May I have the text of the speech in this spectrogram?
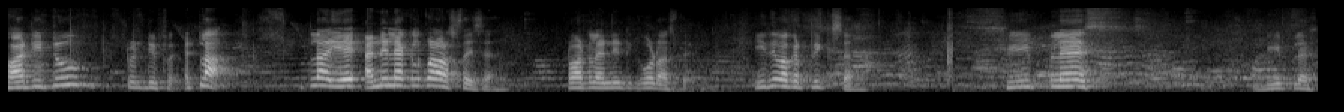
ఫార్టీ టూ ట్వంటీ ఫైవ్ ఎట్లా? ఇట్లా ఏ అన్ని లెక్కలు కూడా వస్తాయి సార్. టోటల్ అన్నింటికి కూడా వస్తాయి. ఇది ఒక trick sir. C plus D plus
